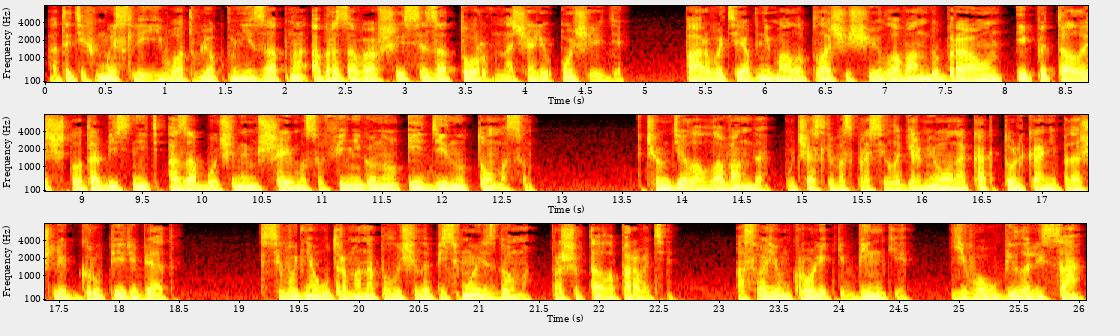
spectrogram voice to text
От этих мыслей его отвлек внезапно образовавшийся затор в начале очереди. Парвати обнимала плачущую Лаванду Браун и пыталась что-то объяснить озабоченным Шеймусу Финнигану и Дину Томасу. «В чем дело, Лаванда?» – участливо спросила Гермиона, как только они подошли к группе ребят. «Сегодня утром она получила письмо из дома», – прошептала Парвати. «О своем кролике, Бинке. Его убила лиса».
